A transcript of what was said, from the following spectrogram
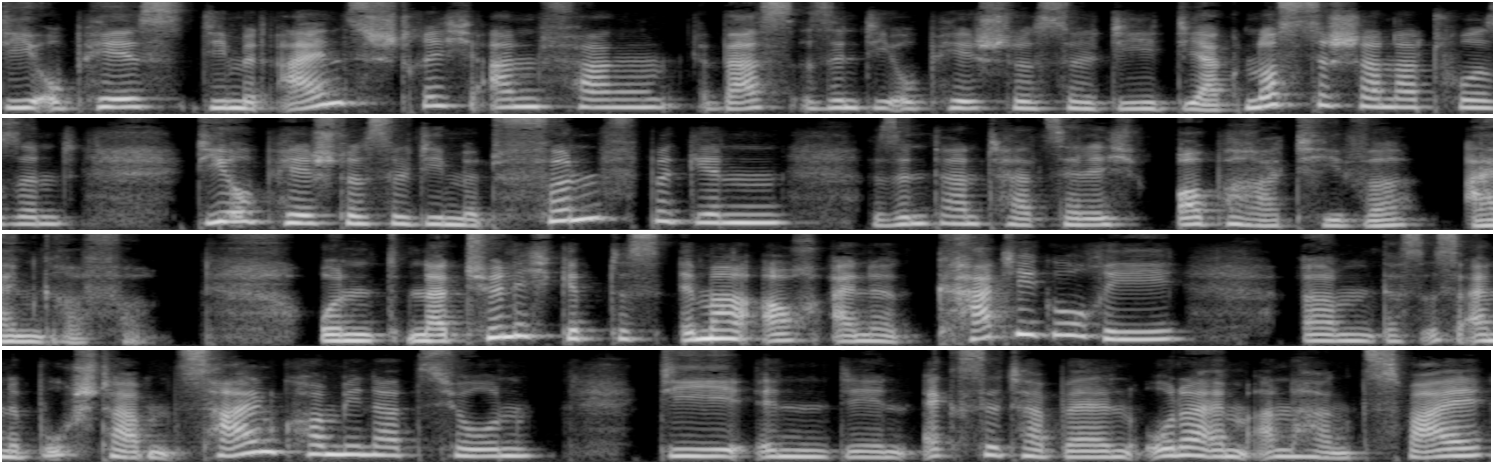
Die OPs, die mit 1 Strich anfangen, das sind die OP-Schlüssel, die diagnostischer Natur sind. Die OP-Schlüssel, die mit 5 beginnen, sind dann tatsächlich operative Eingriffe. Und natürlich gibt es immer auch eine Kategorie, ähm, das ist eine Buchstaben-Zahlen-Kombination, die in den Excel-Tabellen oder im Anhang 2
